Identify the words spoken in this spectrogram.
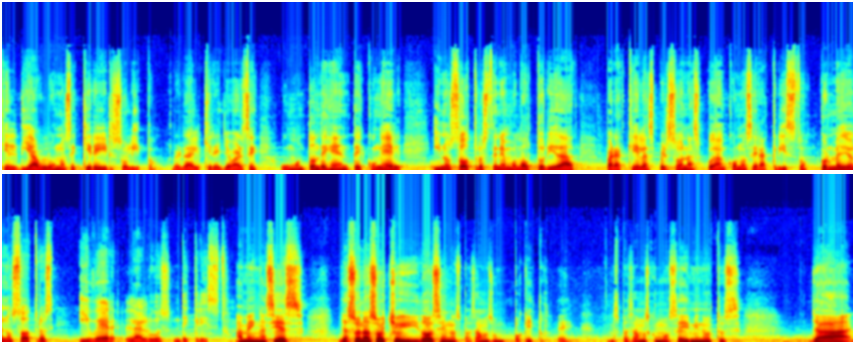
que el diablo no se quiere ir solito, ¿verdad? Él quiere llevarse un montón de gente con él y nosotros tenemos la autoridad para que las personas puedan conocer a Cristo por medio de nosotros y ver la luz de Cristo. Amén, así es. Ya son las 8 y 12, nos pasamos un poquito, eh. nos pasamos como 6 minutos. Ya,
